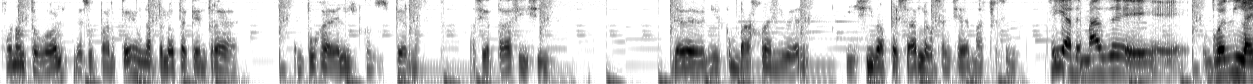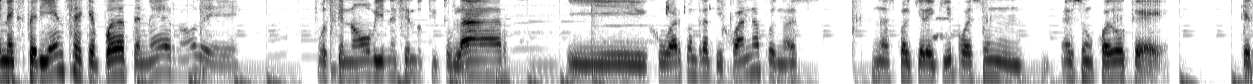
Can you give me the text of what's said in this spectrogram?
fue un autogol de su parte, una pelota que entra, empuja a él con sus piernas hacia atrás y sí. Debe venir con bajo de nivel y sí va a pesar la ausencia de Marchesín. Sí, además de pues, la inexperiencia que pueda tener, ¿no? De pues que no viene siendo titular y jugar contra Tijuana, pues no es no es cualquier equipo, es un es un juego que, que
